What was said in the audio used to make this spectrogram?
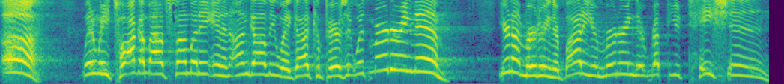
Uh, when we talk about somebody in an ungodly way, God compares it with murdering them. You're not murdering their body, you're murdering their reputation.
